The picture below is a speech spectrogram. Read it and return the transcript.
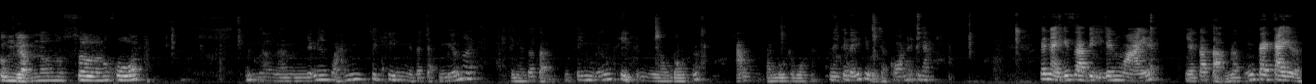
công nghiệp nó, nó sơ nó khô ấy. bình thường là những cái quán trước khi người ta chặt miếng ấy thì người ta tận cái miếng thịt nhiều bột lắm ăn toàn bột là bột nên cái đấy thì bọn trẻ con ấy thích ăn cái này cái gia vị bên ngoài ấy người ta tẩm là cũng cay cay rồi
